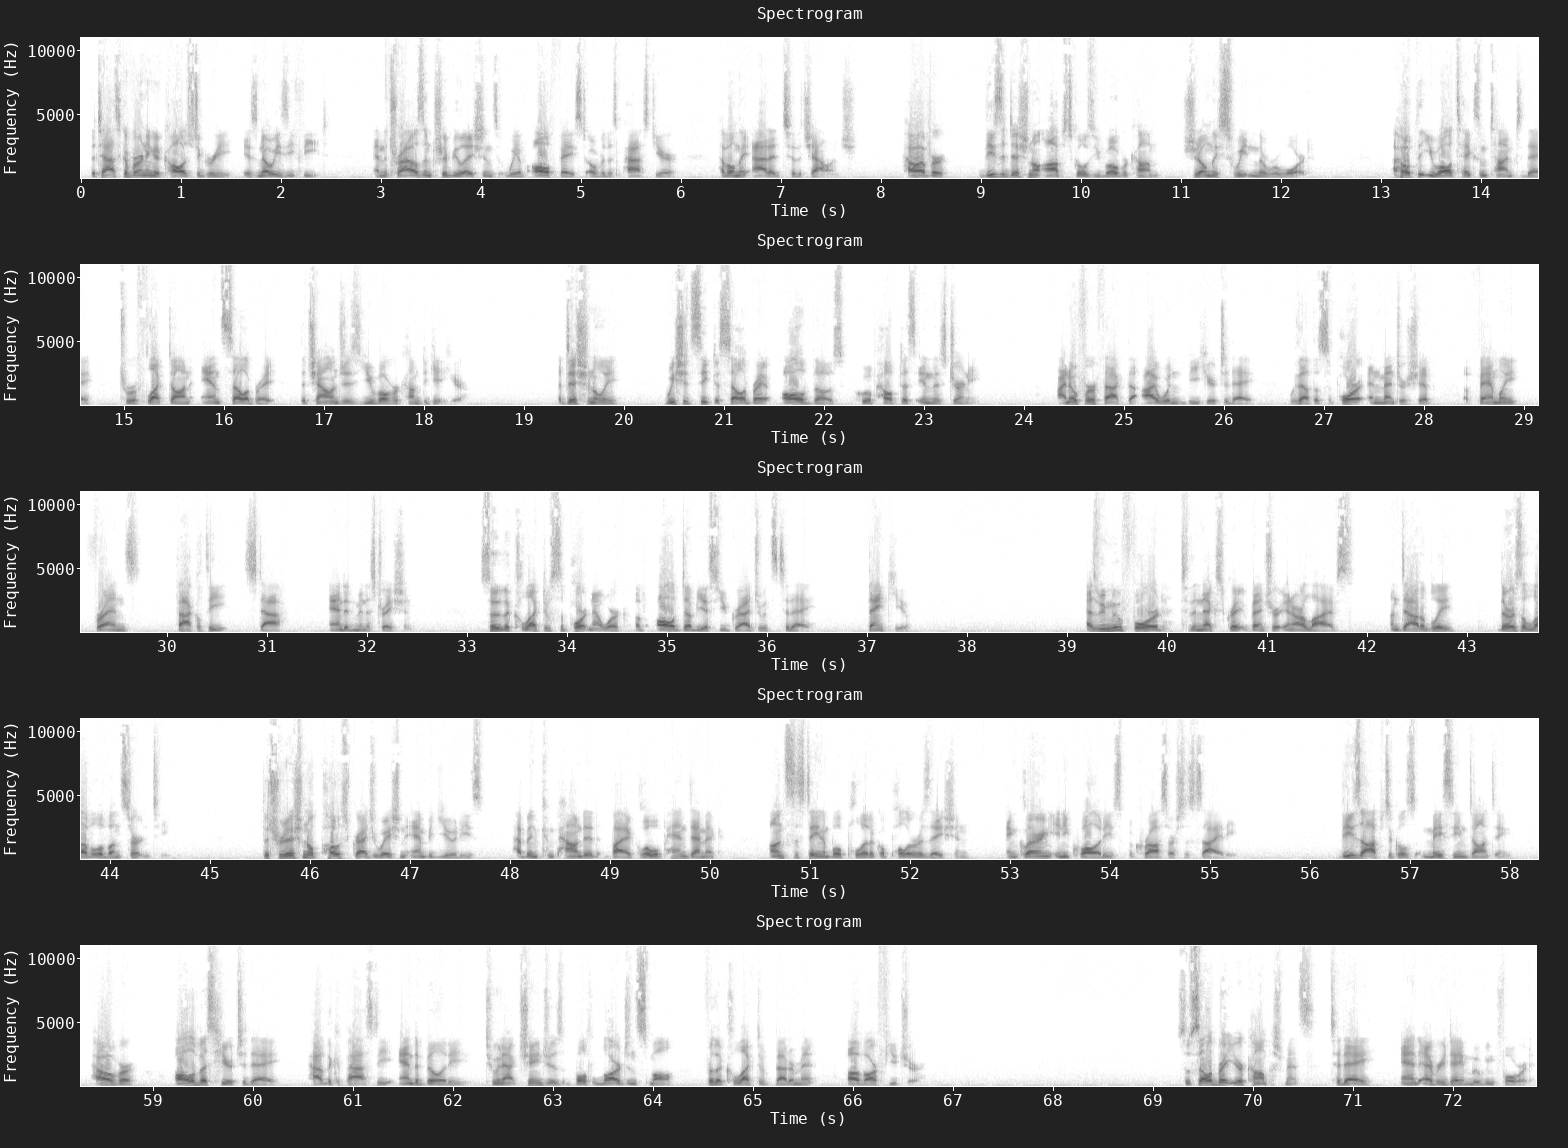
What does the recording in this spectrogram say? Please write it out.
The task of earning a college degree is no easy feat, and the trials and tribulations we have all faced over this past year have only added to the challenge. However, these additional obstacles you've overcome should only sweeten the reward. I hope that you all take some time today to reflect on and celebrate the challenges you've overcome to get here. Additionally, we should seek to celebrate all of those who have helped us in this journey. I know for a fact that I wouldn't be here today without the support and mentorship of family, friends, faculty, staff, and administration. So to the collective support network of all WSU graduates today, thank you. As we move forward to the next great venture in our lives, undoubtedly, there is a level of uncertainty. The traditional post-graduation ambiguities have been compounded by a global pandemic, unsustainable political polarization, and glaring inequalities across our society. These obstacles may seem daunting. However, all of us here today have the capacity and ability to enact changes both large and small for the collective betterment of our future. So celebrate your accomplishments today and every day moving forward.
